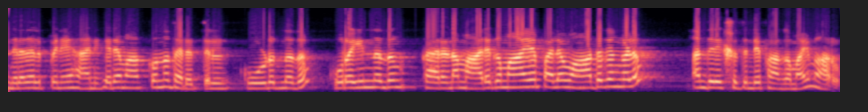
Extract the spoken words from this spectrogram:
നിലനിൽപ്പിനെ ഹാനികരമാക്കുന്ന തരത്തിൽ കൂടുന്നതും കുറയുന്നതും കാരണം മാരകമായ പല വാതകങ്ങളും അന്തരീക്ഷത്തിന്റെ ഭാഗമായി മാറും.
